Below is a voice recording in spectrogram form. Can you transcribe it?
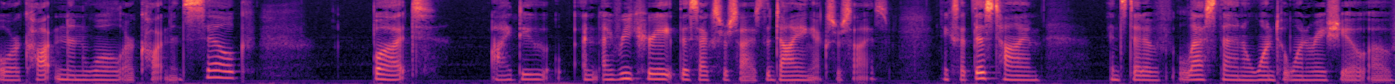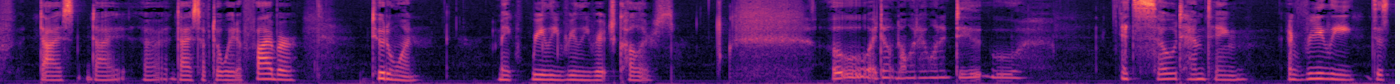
or cotton and wool, or cotton and silk. But I do, and I recreate this exercise, the dyeing exercise, except this time, instead of less than a one to one ratio of dye, dye, uh, dye stuff to weight of fiber, two to one make really, really rich colors. Oh, I don't know what I want to do. It's so tempting. I really just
